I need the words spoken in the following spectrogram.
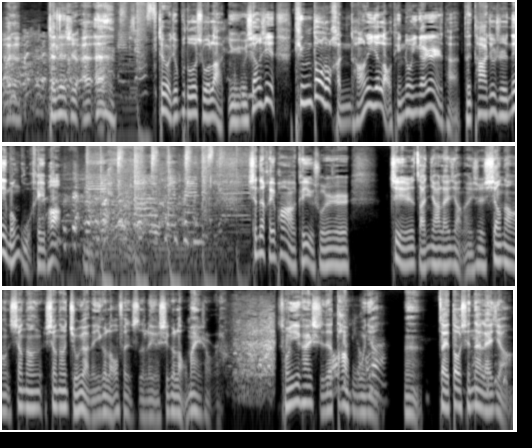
我的真的是，呃，这我就不多说了。有，我相信听豆豆很长的一些老听众应该认识他，他他就是内蒙古黑怕。现在黑怕可以说是，这也是咱家来讲呢，是相当相当相当久远的一个老粉丝了，也是个老麦手了。从一开始的大姑娘，嗯，再到现在来讲，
